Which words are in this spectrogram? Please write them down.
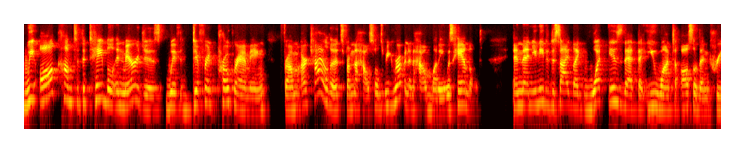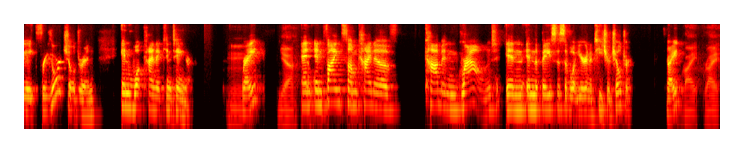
we all come to the table in marriages with different programming from our childhoods from the households we grew up in and how money was handled. And then you need to decide like what is that that you want to also then create for your children in what kind of container mm, right? Yeah. And and find some kind of common ground in in the basis of what you're going to teach your children right? Right right.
